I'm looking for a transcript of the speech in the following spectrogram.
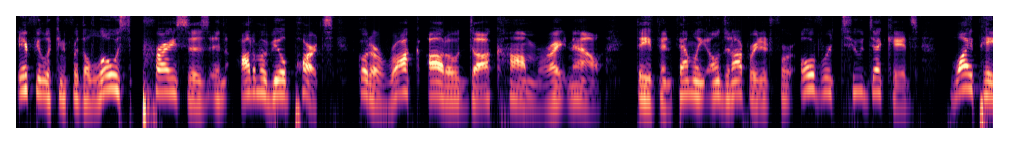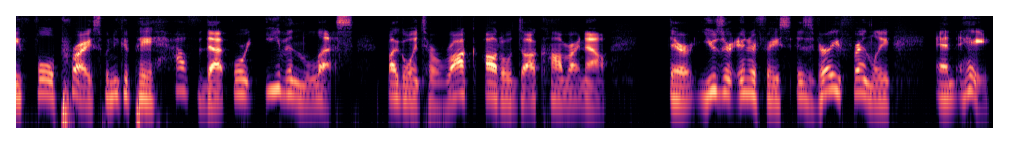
If you're looking for the lowest prices in automobile parts, go to rockauto.com right now. They've been family owned and operated for over two decades. Why pay full price when you could pay half of that or even less by going to rockauto.com right now? Their user interface is very friendly, and hey,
